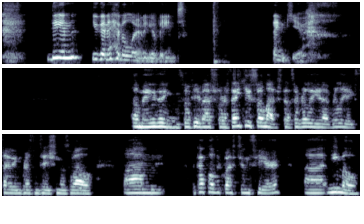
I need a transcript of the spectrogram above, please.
then you're going to have a learning event. Thank you. Amazing, Sophia Batchelor. Thank you so much. That's a really, uh, really exciting presentation as well. Um, a couple of the questions here. Uh, Nemo,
